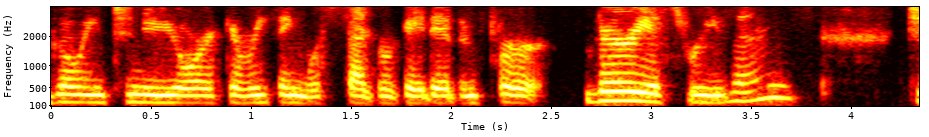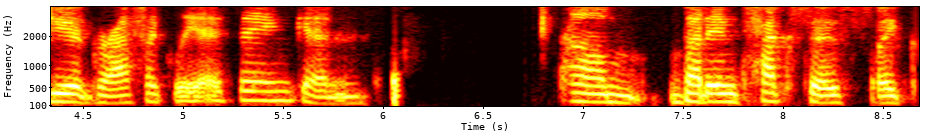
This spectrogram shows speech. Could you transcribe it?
going to new york everything was segregated and for various reasons geographically i think and um, but in Texas, like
